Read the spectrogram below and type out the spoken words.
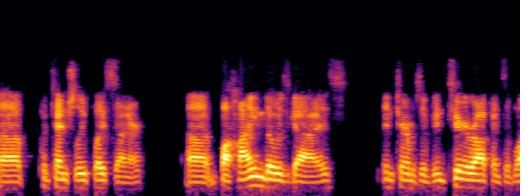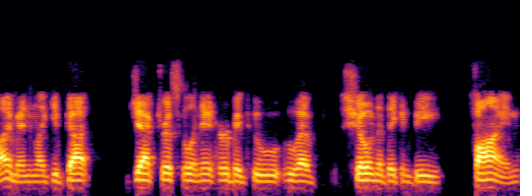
uh, potentially play center. Uh, behind those guys, in terms of interior offensive linemen, like you've got Jack Driscoll and Nate Herbig who who have shown that they can be fine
